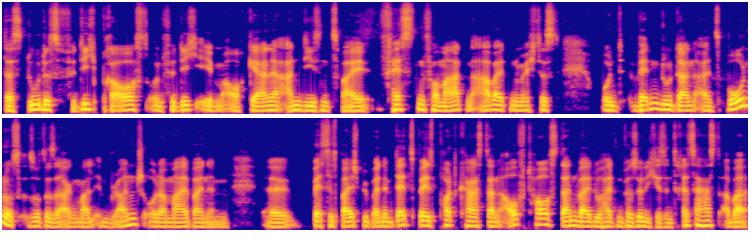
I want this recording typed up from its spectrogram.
dass du das für dich brauchst und für dich eben auch gerne an diesen zwei festen Formaten arbeiten möchtest. Und wenn du dann als Bonus sozusagen mal im Brunch oder mal bei einem, äh, bestes Beispiel, bei einem Dead Space Podcast dann auftauchst, dann, weil du halt ein persönliches Interesse hast, aber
